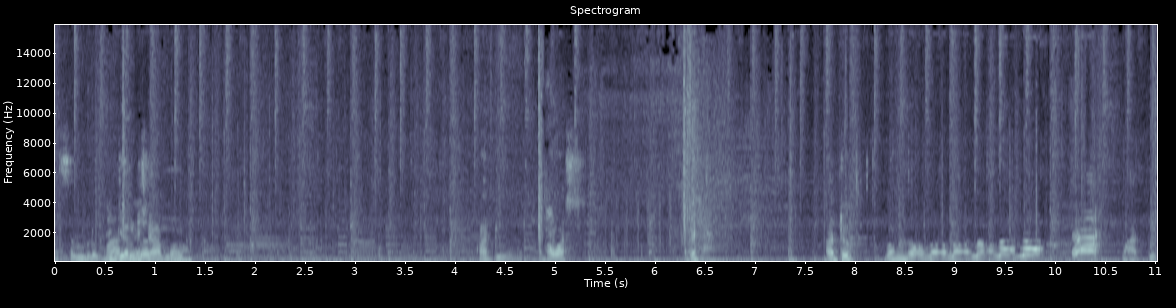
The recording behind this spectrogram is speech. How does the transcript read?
Asem belum mati. Ngejarnya bagi. siapa? Aduh. Awas. Eh. Aduh. Bangun, bangun, bangun, bangun, bangun, bangun, bangun. Ah, mati.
